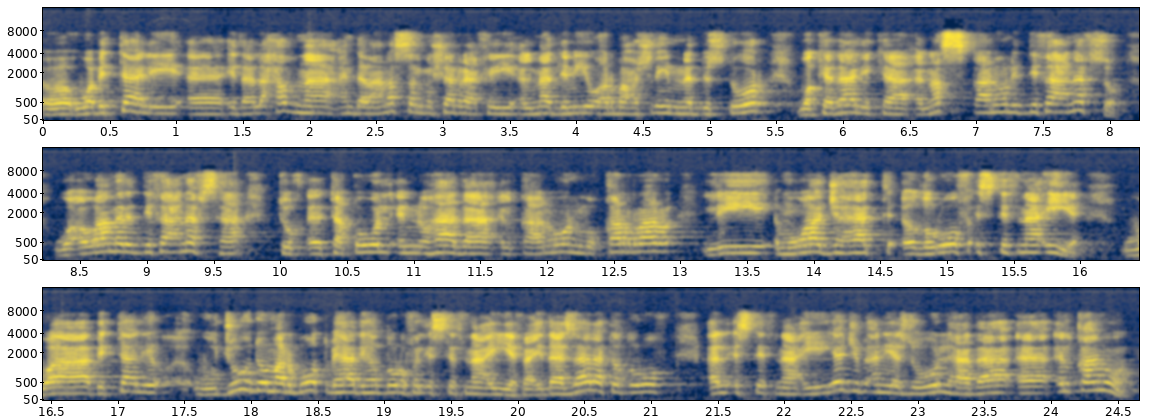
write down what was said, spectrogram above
وبالتالي آه، إذا لاحظنا عندما نص المشرع في المادة 124 من الدستور وكذلك نص قانون الدفاع نفسه وأوامر الدفاع نفسها تقول أن هذا القانون مقرر لمواجهة ظروف استثنائية. وبالتالي وجوده مربوط بهذه الظروف الاستثنائية فإذا زالت الظروف الاستثنائية يجب أن يزول هذا آه، القانون.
